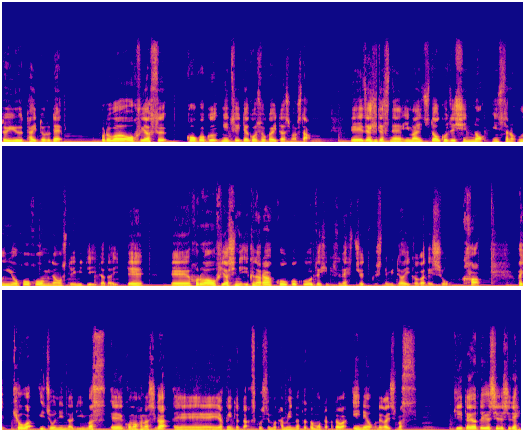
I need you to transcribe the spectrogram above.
というタイトルで、フォロワーを増やす広告についてご紹介いたしました。えー、ぜひですね、今一度ご自身のインスタの運用方法を見直してみていただいて、えー、フォロワーを増やしに行くなら広告をぜひですね、チェックしてみてはいかがでしょうか。はい、今日は以上になります。えー、この話が、えー、役に立った、少しでもためになったと思った方は、いいねをお願いします。聞いたよという印で、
